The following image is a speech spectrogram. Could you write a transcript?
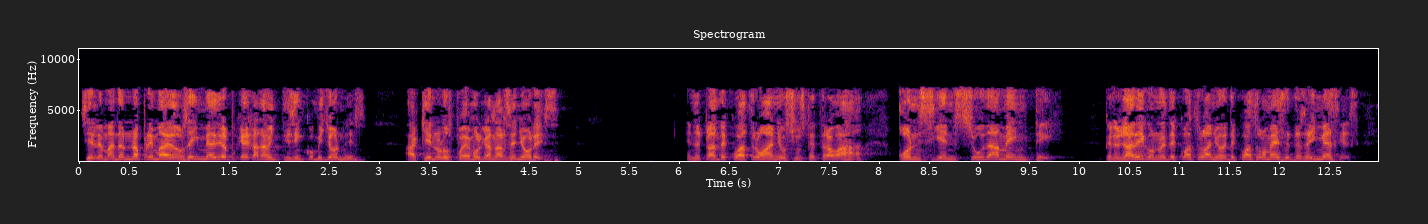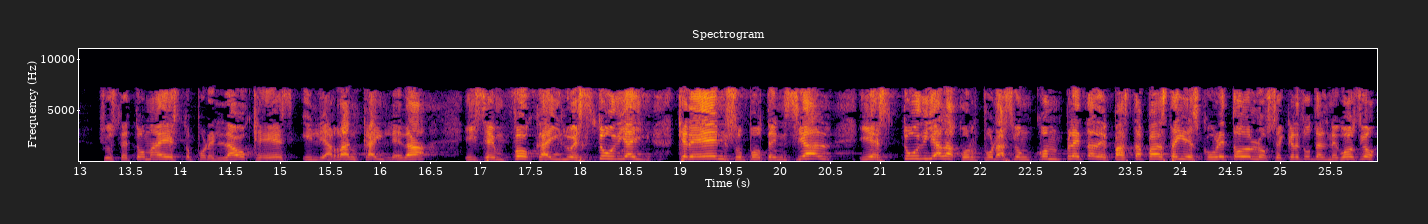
Si le mandan una prima de 12 y medio porque gana 25 millones. Aquí no los podemos ganar, señores. En el plan de cuatro años, si usted trabaja concienzudamente, pero ya digo, no es de cuatro años, es de cuatro meses, de seis meses. Si usted toma esto por el lado que es y le arranca y le da y se enfoca y lo estudia y cree en su potencial y estudia la corporación completa de pasta a pasta y descubre todos los secretos del negocio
